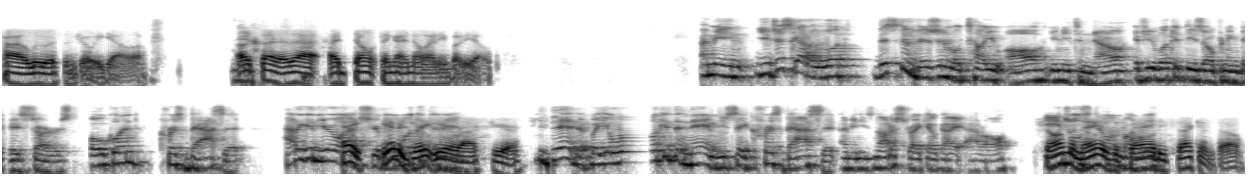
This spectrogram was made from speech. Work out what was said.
Kyle Lewis and Joey Gallo. Yeah. Outside of that, I don't think I know anybody else. I mean, you just got to look. This division will tell you all you need to know if you look at these opening day starters. Oakland, Chris Bassitt had a good year Hey, last year. he had a great at year name. last year. He did, but you look at the name and you say Chris Bassitt. I mean, he's not a strikeout guy at all. Sean Angels, Monet is a quality second, though.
